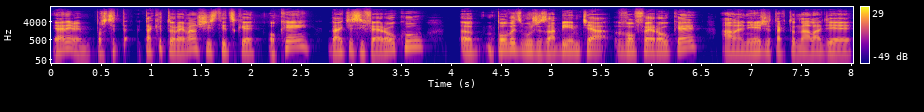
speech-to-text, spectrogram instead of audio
ja neviem, proste t- takéto revanšistické, OK, dajte si férovku, uh, povedz mu, že zabijem ťa vo férovke, ale nie, že takto na lade,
